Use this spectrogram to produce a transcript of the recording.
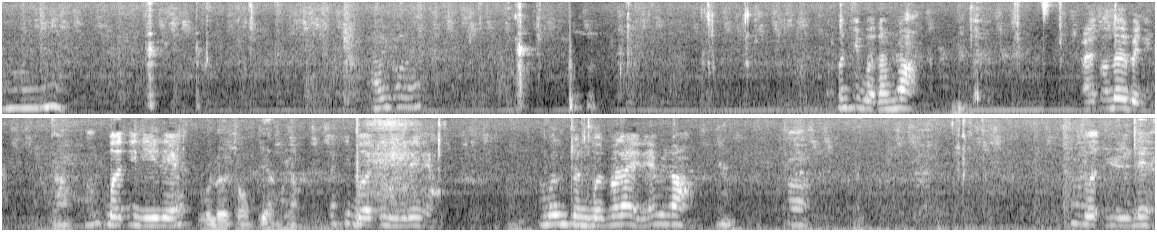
อืมอาอีกคนเลย มันจีเบิร์ดตอนนี้อะไรต้องเดินไปเนี่ยนะเบิร์ดอีดีเลยวันเลยสองเปียงครับมันจีเบิร์ดอีดีเลยเนี่ยมึงจนเบิร์ดไม่ได้เนี่ยพี่น้องอืมอืมเบิร์ดอยู่เนี่ย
